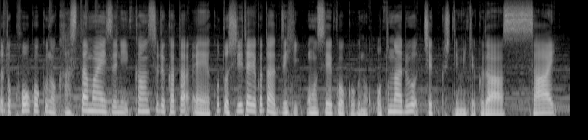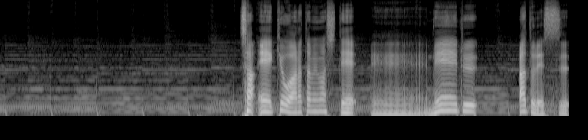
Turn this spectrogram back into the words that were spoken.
ょっと広告のカスタマイズに関する方、えー、ことを知りたい方は、ぜひ音声広告の音なるをチェックしてみてください。さあ、えー、今日は改めまして、えー、メールアドレス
